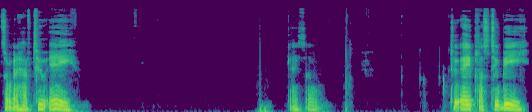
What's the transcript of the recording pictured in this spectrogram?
So we're going to have 2a. Okay, so 2a plus 2b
